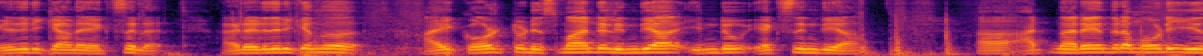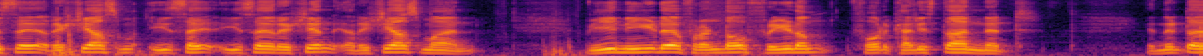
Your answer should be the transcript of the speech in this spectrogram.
എഴുതിയിരിക്കുകയാണ് എക്സിൽ അയാൾ എഴുതിയിരിക്കുന്നത് I call to dismantle India in to X India at Narendra Modi is a Russia's is a is a Russian Russia's man we need a front of freedom for Khalistan net എന്നിട്ട്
